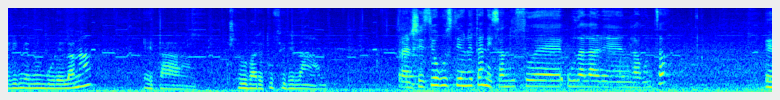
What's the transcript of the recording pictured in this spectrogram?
egin genuen gure lana, eta uste dut baretu zirela Transizio guzti honetan izan duzue udalaren laguntza? E,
